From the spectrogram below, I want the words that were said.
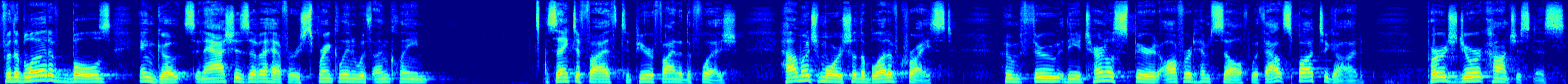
For the blood of bulls and goats and ashes of a heifer, sprinkling with unclean, sanctifieth to purifying of the flesh. How much more shall the blood of Christ, whom through the eternal Spirit offered himself without spot to God, purged your consciousness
